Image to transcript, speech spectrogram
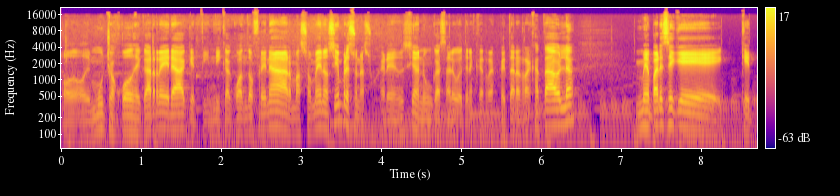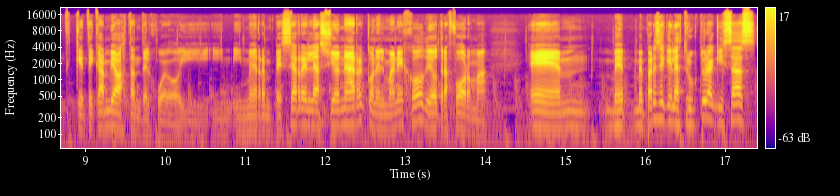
o, de muchos juegos de carrera que te indica cuándo frenar, más o menos. Siempre es una sugerencia, nunca es algo que tenés que respetar a rajatabla. Me parece que, que- te cambia bastante el juego y, y- me empecé a relacionar con el manejo de otra forma. Em, me, me parece que la estructura quizás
